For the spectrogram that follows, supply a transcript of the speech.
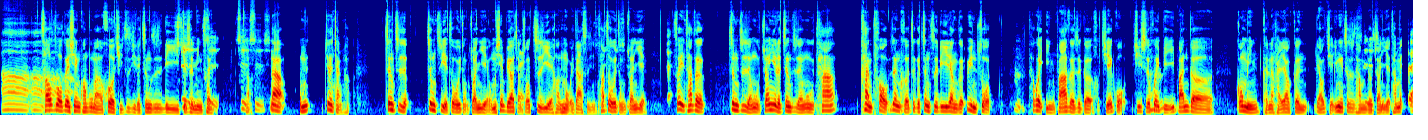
啊啊！操作对现况不满而获取自己的政治利益，就是民粹。是是是。那我们就讲哈，政治。政治也作为一种专业，我们先不要讲说置业哈那么伟大的事情，它作为一种专业，所以他的政治人物，专业的政治人物，他看透任何这个政治力量的运作，嗯，他会引发的这个结果，其实会比一般的公民可能还要更了解，因为这是他们的专业，他们对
